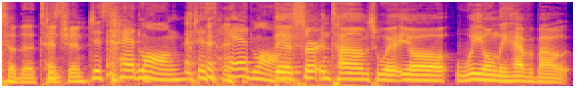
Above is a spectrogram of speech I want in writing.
to the attention. Just, just headlong. just headlong. There are certain times where y'all we only have about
